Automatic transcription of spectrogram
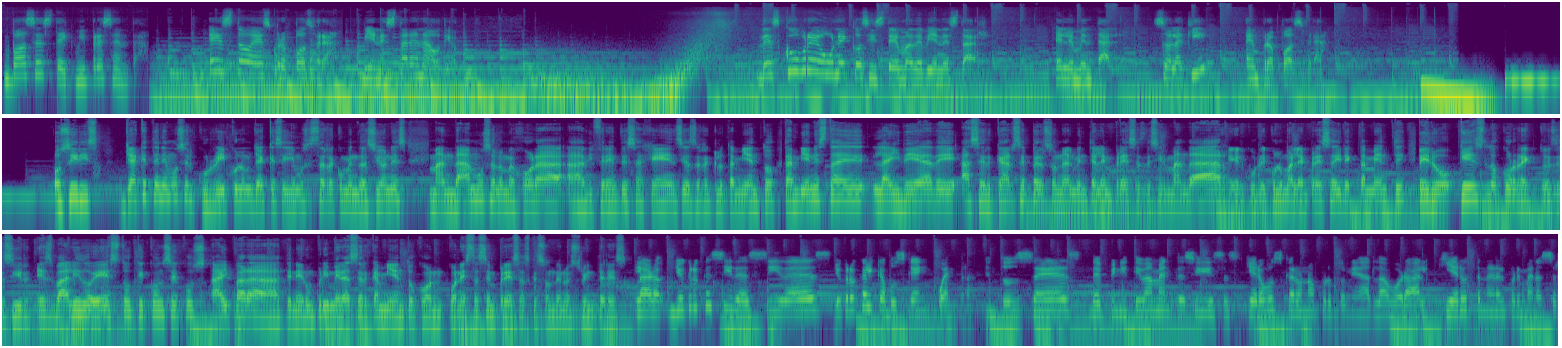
Voces Take Me presenta. Esto es Propósfera, Bienestar en Audio. Descubre un ecosistema de bienestar. Elemental. Solo aquí, en Propósfera. Osiris, ya que tenemos el currículum, ya que seguimos estas recomendaciones, mandamos a lo mejor a, diferentes agencias de reclutamiento, también está eh, la idea de acercarse personalmente a la empresa, es decir, mandar el currículum a la empresa directamente, pero ¿qué es lo correcto? Es decir, ¿es válido esto? ¿Qué consejos hay para tener un primer acercamiento con, con estas empresas que son de nuestro interés? Claro, yo creo que si decides, yo creo que el que busque encuentra. Entonces, definitivamente si dices, quiero buscar una oportunidad laboral, quiero tener el primer acercamiento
